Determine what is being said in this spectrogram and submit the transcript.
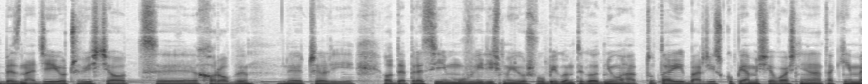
beznadziei oczywiście od y, choroby, czyli o depresji mówiliśmy już w ubiegłym tygodniu, a tutaj bardziej skupiamy się właśnie na takim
